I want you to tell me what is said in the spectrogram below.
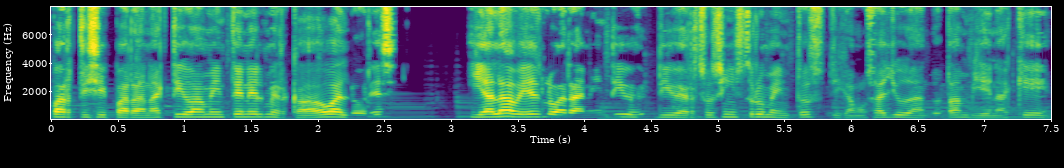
participarán activamente en el mercado de valores y a la vez lo harán en diversos instrumentos, digamos, ayudando también a que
